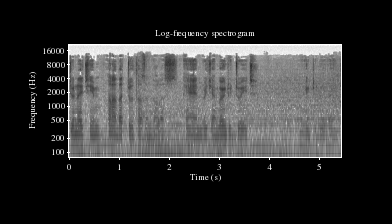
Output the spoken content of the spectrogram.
donate him another two thousand dollars, and which I'm going to do it. I'm going to do that.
